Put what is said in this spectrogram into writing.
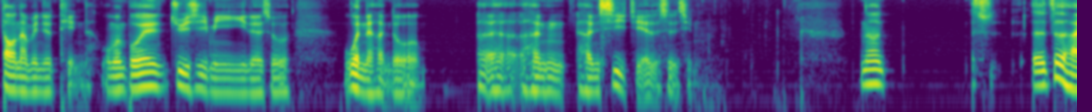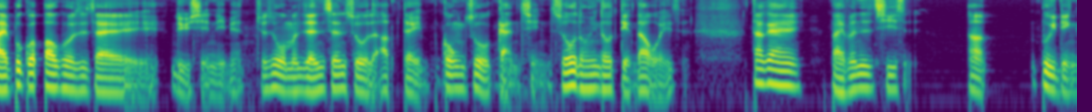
到那边就停了。我们不会巨细靡遗的说，问了很多呃很很细节的事情。那是呃，这还不过包括是在旅行里面，就是我们人生所有的 update、工作、感情，所有东西都点到为止。大概百分之七十啊，不一定，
